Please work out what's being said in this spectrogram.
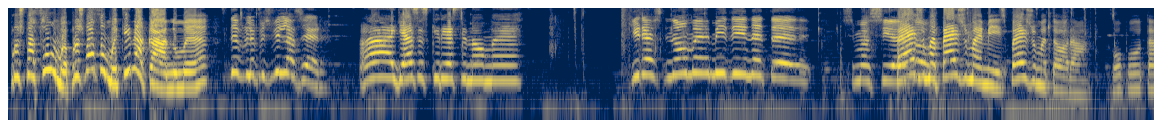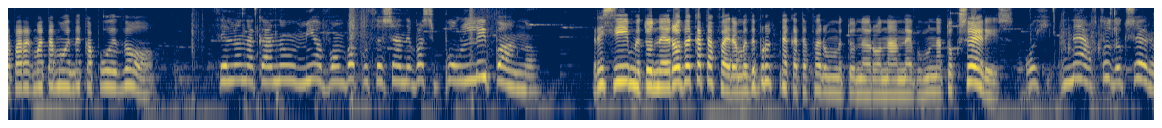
Προσπαθούμε, προσπαθούμε. Τι να κάνουμε; Δεν βλέπεις villager; Α, γεια σας κυρία αστυνόμε. Κύριε αστυνόμε, μην δίνετε σημασία. Παίζουμε, εδώ. παίζουμε εμείς, παίζουμε τώρα. Πω πω, τα πράγματα μου είναι κάπου εδώ. Θέλω να κάνω μία βόμβα που θα σε ανεβάσει πολύ πάνω. Ρε εσύ, με το νερό δεν καταφέραμε. Δεν πρόκειται να καταφέρουμε με το νερό να ανέβουμε, να το ξέρεις. Όχι, ναι, αυτό το ξέρω.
